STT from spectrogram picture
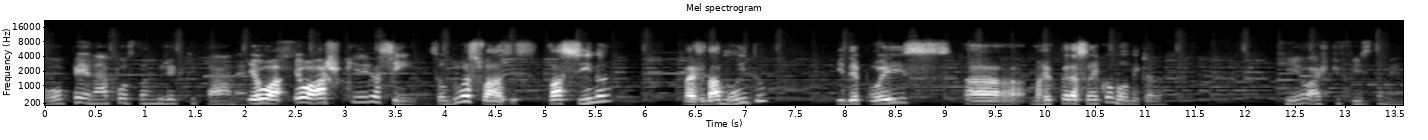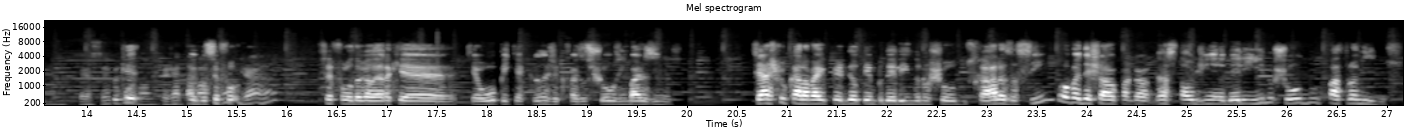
ou penar postando do jeito que tá, né? Eu, eu acho que, assim, são duas fases. Vacina vai ajudar muito e depois a, uma recuperação econômica, né? Que eu acho difícil também, né? Recuperação Porque econômica já tava você for, já, Você falou da galera que é, que é open, que é canja, que faz os shows em barzinhos. Você acha que o cara vai perder o tempo dele indo no show dos caras assim? Ou vai deixar pra gastar o dinheiro dele e ir no show dos quatro amigos?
